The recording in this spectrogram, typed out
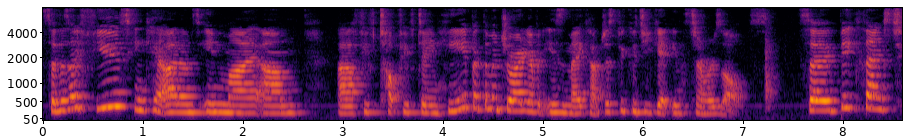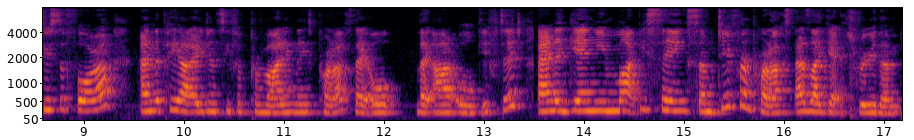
So there's a few skincare items in my um, uh, top 15 here, but the majority of it is makeup just because you get instant results. So big thanks to Sephora and the PR agency for providing these products. They all they are all gifted. And again, you might be seeing some different products as I get through them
